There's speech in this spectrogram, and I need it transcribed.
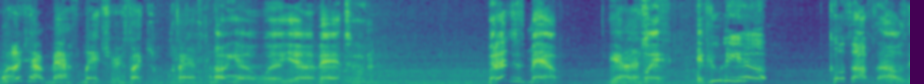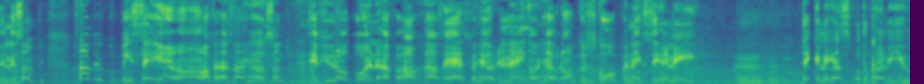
Well, they have math lecture. It's like two classes. Oh yeah, well yeah, that too. But that's just math. Yeah, that's But if you need help, go to office hours. And then some some people be saying, um, office hours not help. Some if you don't go in the office hours and ask for help, then they ain't gonna help. Don't just go up and they sit and they Mhm. thinking the answer's supposed to come to you.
